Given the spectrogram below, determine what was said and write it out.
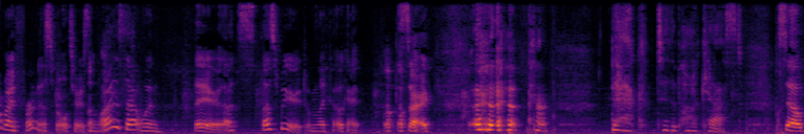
are my furnace filters, and why is that one there? That's that's weird. I'm like, okay, sorry. Back to the podcast. So,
